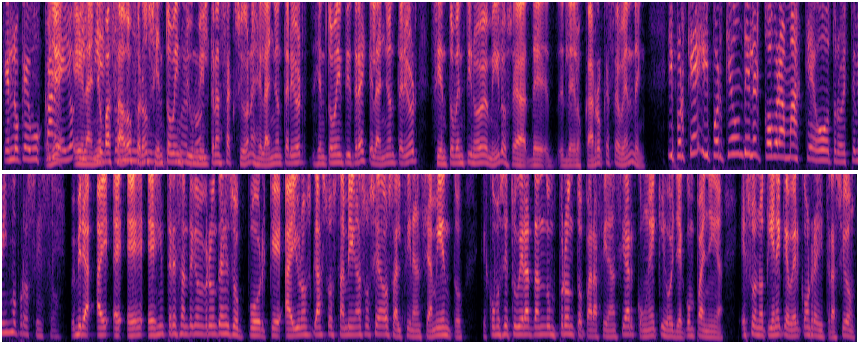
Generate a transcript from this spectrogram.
qué es lo que buscan Oye, ellos. el año pasado un- fueron un- un 121 mil transacciones, el año anterior 123, el año anterior 129 mil, o sea, de, de los carros que se venden. ¿Y por, qué, ¿Y por qué un dealer cobra más que otro este mismo proceso? Pues mira, eh, eh, es interesante que me preguntes eso porque hay unos gastos también asociados al financiamiento, que es como si estuvieras dando un pronto para financiar con X o Y compañía. Eso no tiene que ver con registración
